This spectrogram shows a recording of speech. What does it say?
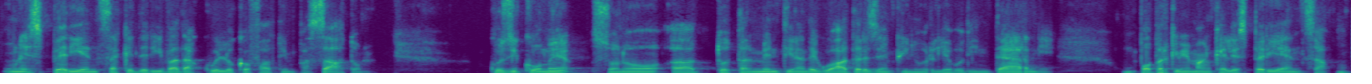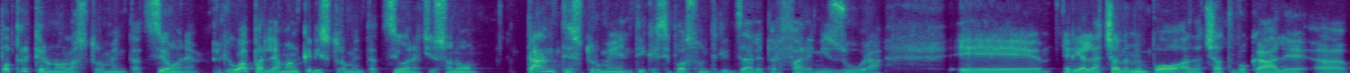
un'esperienza che deriva da quello che ho fatto in passato. Così come sono uh, totalmente inadeguato, ad esempio, in un rilievo di interni, un po' perché mi manca l'esperienza, un po' perché non ho la strumentazione, perché qua parliamo anche di strumentazione, ci sono tanti strumenti che si possono utilizzare per fare misura. E riallacciandomi un po' alla chat vocale, uh,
